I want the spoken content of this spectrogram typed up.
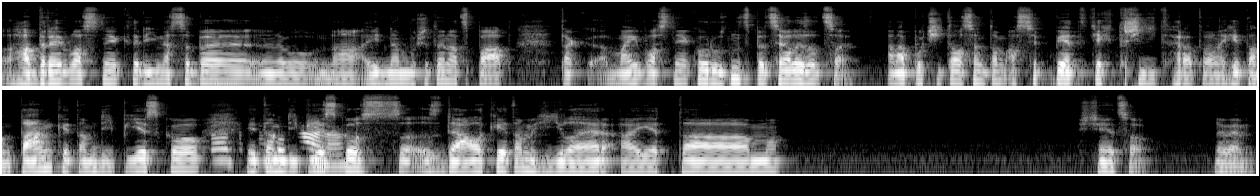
uh, hadry vlastně, který na sebe nebo na jedna můžete nadspat, tak mají vlastně jako různé specializace a napočítal jsem tam asi pět těch tříd hratelných. Je tam tank, je tam DPS, no, je tam DPS z, z dálky, je tam healer a je tam ještě něco, nevím.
